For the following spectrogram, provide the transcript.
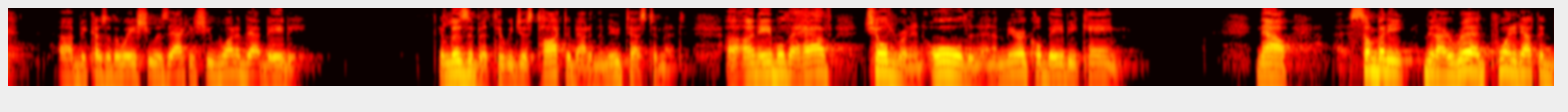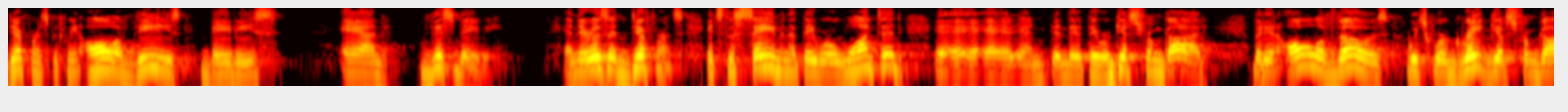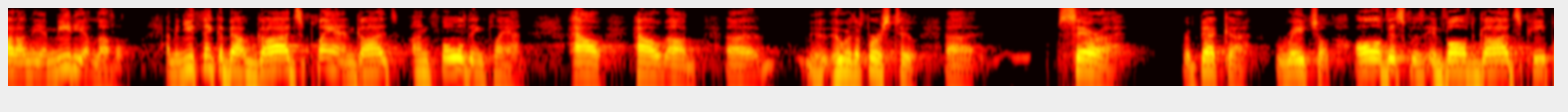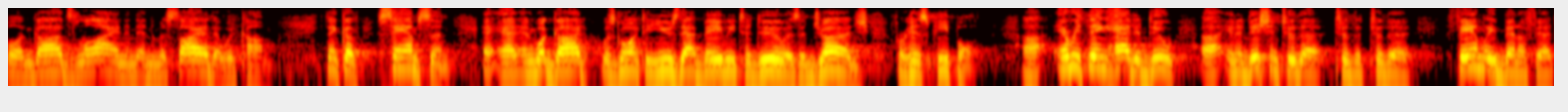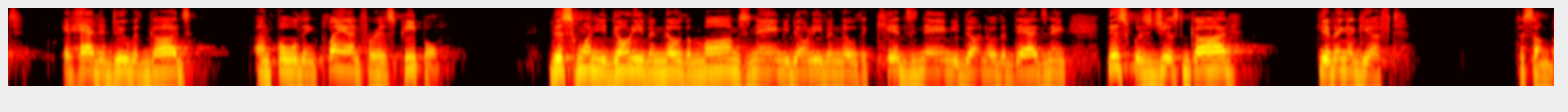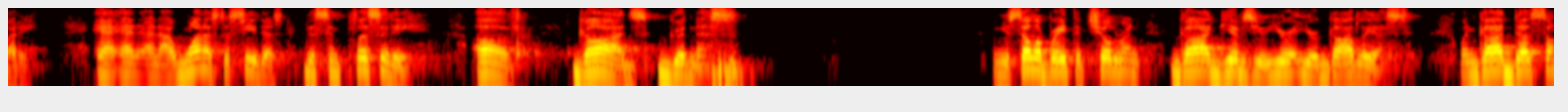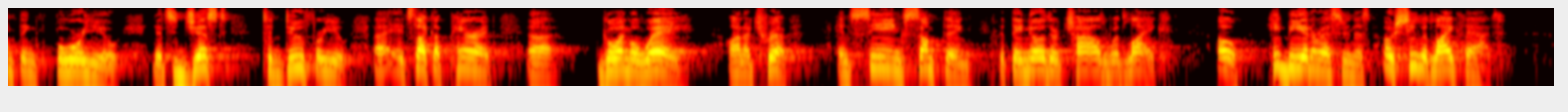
uh, because of the way she was acting. She wanted that baby. Elizabeth, who we just talked about in the New Testament, uh, unable to have children and old, and, and a miracle baby came. Now, somebody that I read pointed out the difference between all of these babies and this baby. And there is a difference. It's the same in that they were wanted and, that they were gifts from God. But in all of those, which were great gifts from God on the immediate level, I mean, you think about God's plan, and God's unfolding plan, how, how um, uh, who were the first two? Uh, Sarah, Rebecca, Rachel. All of this was involved God's people and God's line and, and the Messiah that would come. Think of Samson and, and, what God was going to use that baby to do as a judge for his people. Uh, everything had to do, uh, in addition to the, to, the, to the family benefit, it had to do with God's unfolding plan for his people. This one, you don't even know the mom's name, you don't even know the kid's name, you don't know the dad's name. This was just God giving a gift to somebody. And, and, and I want us to see this the simplicity of God's goodness. When you celebrate the children God gives you, you're at your godliest. When God does something for you that's just to do for you, uh, it's like a parent uh, going away on a trip and seeing something that they know their child would like. Oh, he'd be interested in this. Oh, she would like that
